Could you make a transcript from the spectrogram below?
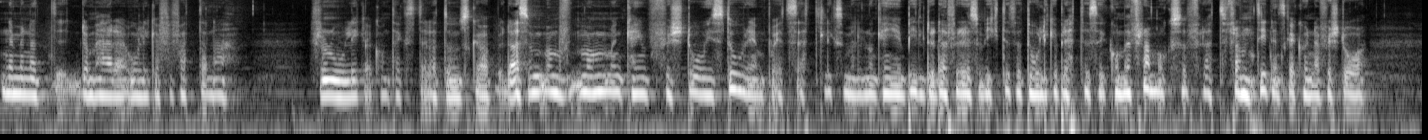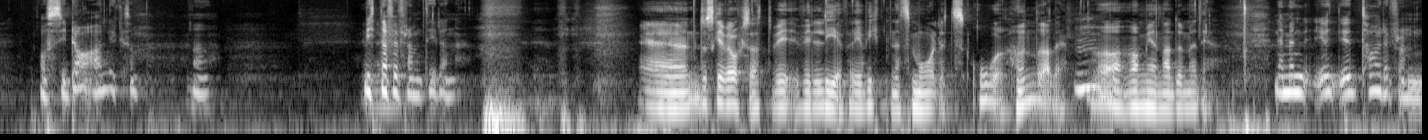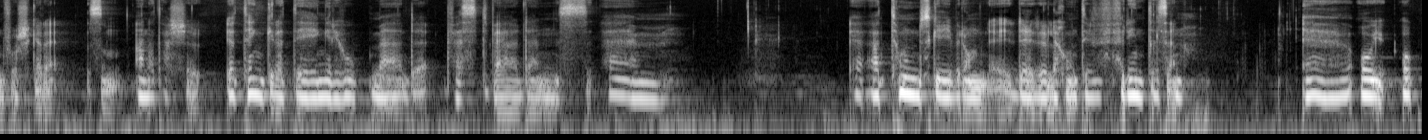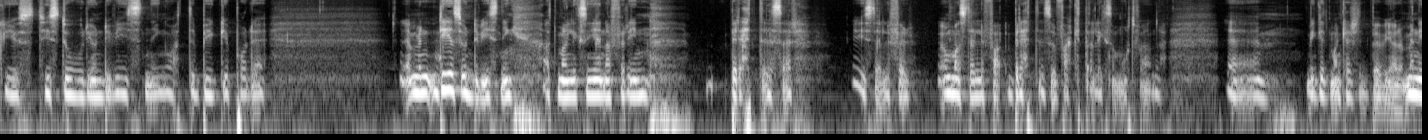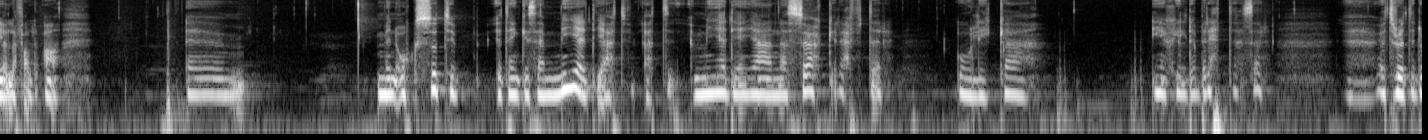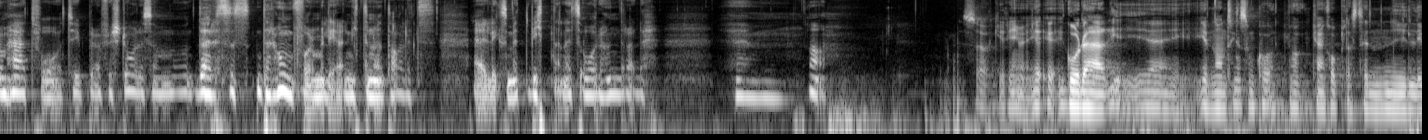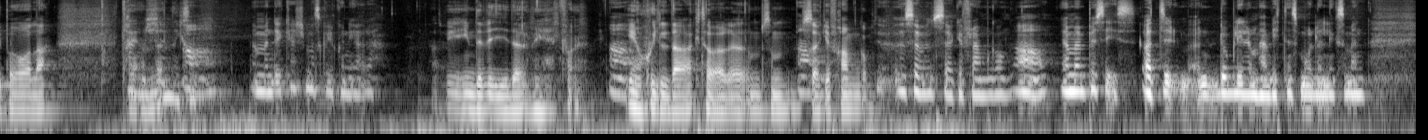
Nej men att de här olika författarna från olika kontexter. Att de ska, alltså man, man, man, kan ju förstå historien på ett sätt, liksom, eller de kan ge bilder. Därför är det så viktigt att olika berättelser kommer fram också för att framtiden ska kunna förstå oss idag. Liksom. Ja. Vittna för framtiden. Eh, du skriver också att vi, vi lever i vittnesmålets århundrade. Mm. Vad, vad menar du med det? Nej, men jag, jag tar det från en forskare som annat Ascher. Jag tänker att det hänger ihop med västvärldens... Um, att hon skriver om det i relation till förintelsen. Uh, och, och just historieundervisning och att det bygger på det. Men dels undervisning, att man liksom gärna för in berättelser istället för om man ställer berättelser och fakta liksom mot varandra. Eh, vilket man kanske inte behöver göra, men i alla fall. Ja. Um, men också typ, jag tänker så här media, att, att media gärna söker efter olika enskilda berättelser. Uh, jag tror att det är de här två typer av förståelse där, där hon formulerar 1900-talet är liksom ett vittnandets århundrade. Um, ja. Söker in, går det här i, i någonting som kan kopplas till den nyliberala trenden? Liksom? Ja. Ja, men det kanske man skulle kunna göra. Att vi är individer, vi är ja. enskilda aktörer som ja. söker framgång. Som söker framgång, ja. Ja men precis. Att då blir de här vittnesmålen liksom en,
